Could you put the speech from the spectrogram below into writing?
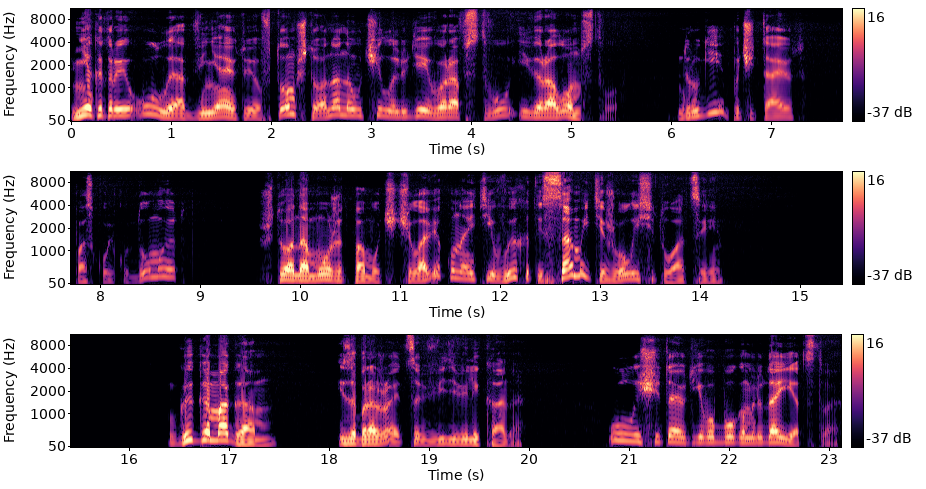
Некоторые улы обвиняют ее в том, что она научила людей воровству и вероломству. Другие почитают, поскольку думают, что она может помочь человеку найти выход из самой тяжелой ситуации. Гыгамагам изображается в виде великана. Уллы считают его богом людоедства.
